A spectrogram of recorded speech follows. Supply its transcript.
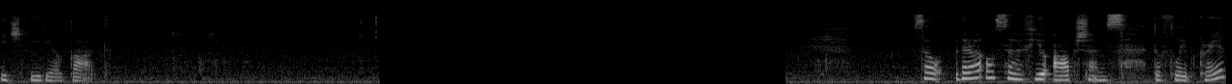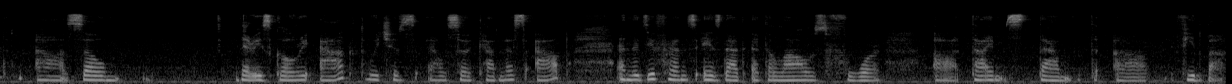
each video got. So there are also a few options to Flipgrid. Uh, so there is Go React, which is also a Canvas app, and the difference is that it allows for uh, time-stamped uh, feedback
